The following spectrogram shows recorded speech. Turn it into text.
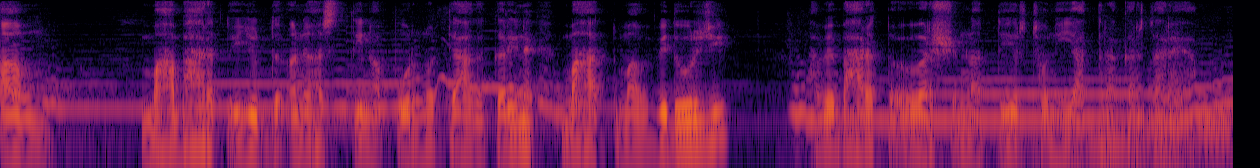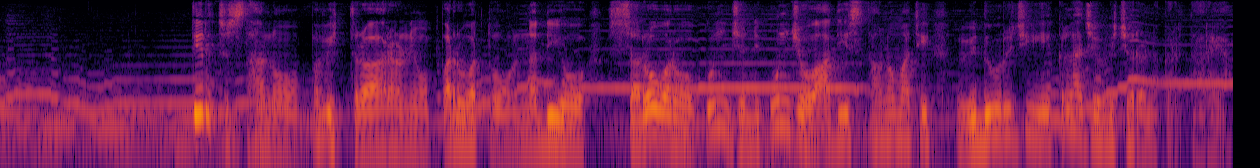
આમ મહાભારત યુદ્ધ અને હસ્તિનાપુરનો ત્યાગ કરીને મહાત્મા વિદુરજી હવે ભારત વર્ષના તીર્થોની યાત્રા કરતા રહ્યા. તીર્થ સ્થાનો, પવિત્ર અરણ્યો, પર્વતો, નદીઓ, સરોવરો, કુંજ, નિકુંજો આદિ સ્થાનોમાંથી વિદુરજી એકલા જ વિચરણ કરતા રહ્યા.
